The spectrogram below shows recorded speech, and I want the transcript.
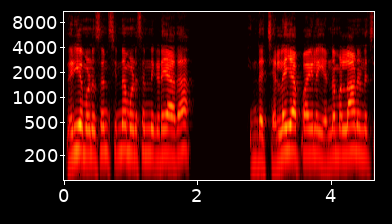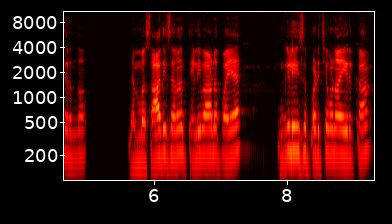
பெரிய மனுஷன் சின்ன மனுஷன்னு கிடையாதா? இந்த செல்லையா பையில என்னமெல்லாம் நினச்சிருந்தோம்? நம்ம சாதிசனம் தெளிவான பய இங்கிலீஷு படித்தவனாக இருக்கான்.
